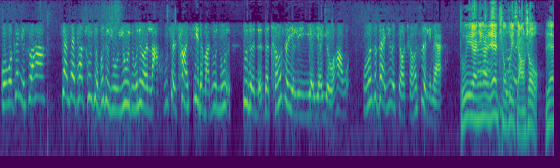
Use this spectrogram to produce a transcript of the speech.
我我跟你说哈，现在他出去不是有有有那个拉胡琴唱戏的嘛？就农就是在在城市里也也有哈。我我们是在一个小城市里面，对呀、你看嗯人家挺会就是享受，人家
